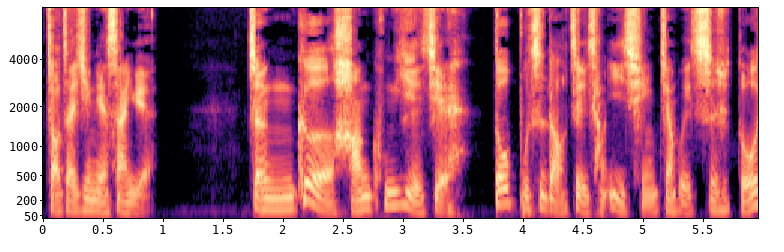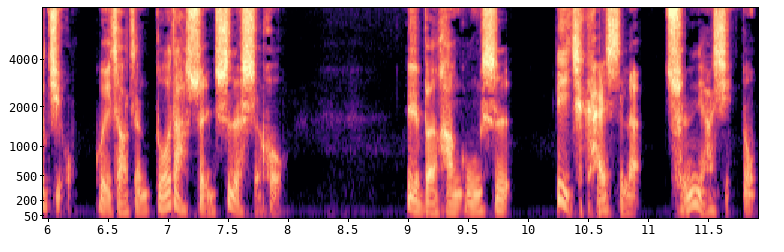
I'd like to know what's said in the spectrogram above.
早在今年三月，整个航空业界都不知道这场疫情将会持续多久，会造成多大损失的时候，日本航空公司立即开始了存粮行动。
